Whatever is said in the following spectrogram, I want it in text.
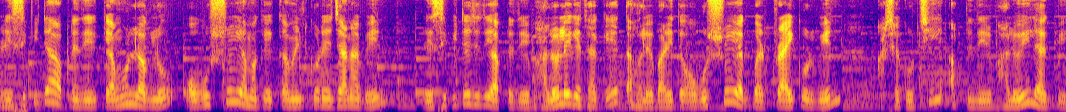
রেসিপিটা আপনাদের কেমন লাগল অবশ্যই আমাকে কমেন্ট করে জানাবেন। রেসিপিটা যদি আপনাদের ভালো লেগে থাকে তাহলে বাড়িতে অবশ্যই একবার ট্রাই করবেন। আশা করছি আপনাদের ভালোই লাগবে।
